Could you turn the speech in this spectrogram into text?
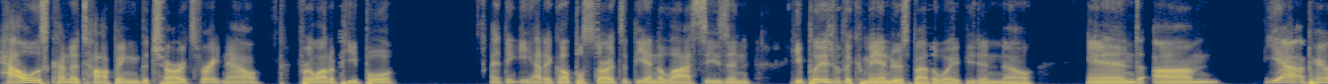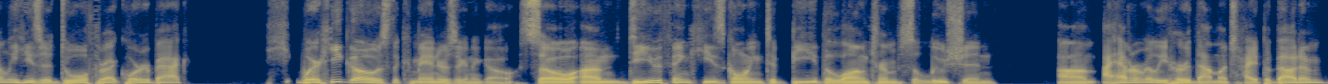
Howell is kind of topping the charts right now for a lot of people. I think he had a couple starts at the end of last season. He plays for the Commanders, by the way, if you didn't know. And um, yeah, apparently he's a dual threat quarterback. where he goes, the Commanders are going to go. So, um, do you think he's going to be the long term solution? Um, I haven't really heard that much hype about him,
